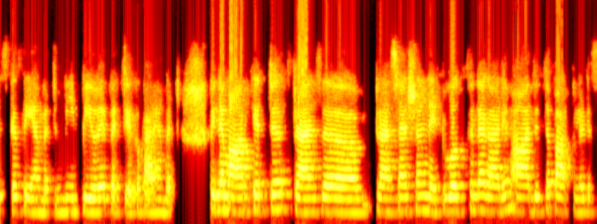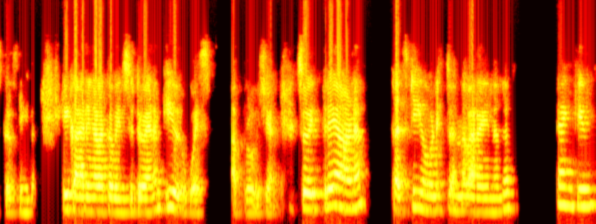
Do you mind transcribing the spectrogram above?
ഡിസ്കസ് ചെയ്യാൻ പറ്റും. ബി പി ഒയെ പറ്റിയൊക്കെ പറയാൻ പറ്റും. പിന്നെ മാർക്കറ്റ് ട്രാൻസ് ട്രാൻസാക്ഷണൽ നെറ്റ്വർക്ക്സിന്റെ കാര്യം ആദ്യത്തെ പാർട്ടിൽ ഡിസ്കസ് ചെയ്ത് ഈ കാര്യങ്ങളൊക്കെ വെച്ചിട്ട് വേണം ഈ ഒരു ക്വസ്റ്റ് അപ്രോച്ച് ചെയ്യാം. സോ ഇത്രയാണ് ഫസ്റ്റ് യൂണിറ്റ് എന്ന് പറയുന്നത്. താങ്ക്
